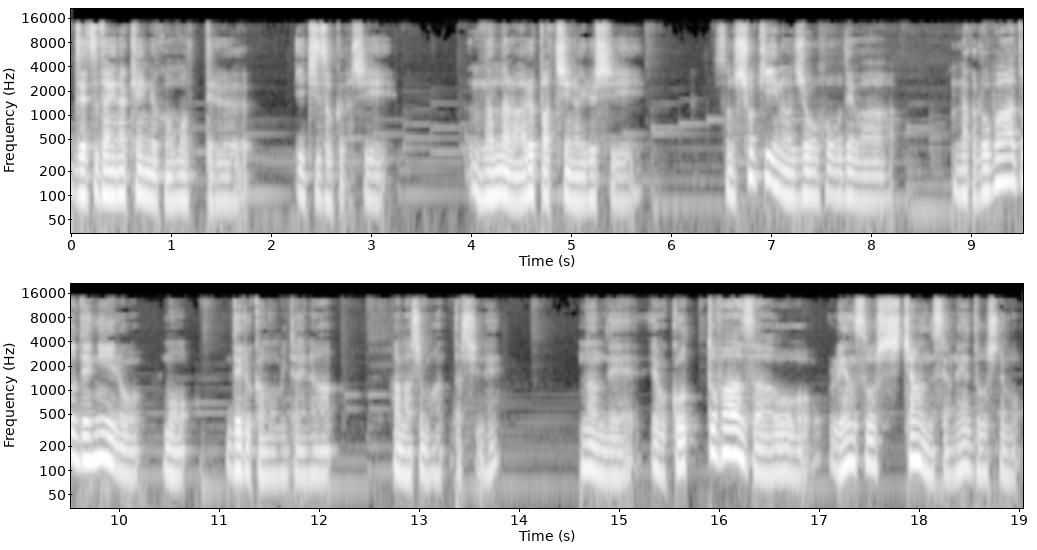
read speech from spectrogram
絶大な権力を持ってる一族だし、なんならアルパチーノいるし、その初期の情報では、なんかロバート・デ・ニーロも出るかもみたいな話もあったしね。なんで、やっぱゴッドファーザーを連想しちゃうんですよね、どうしても。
